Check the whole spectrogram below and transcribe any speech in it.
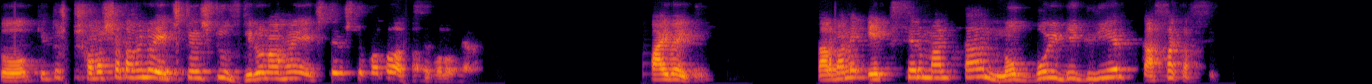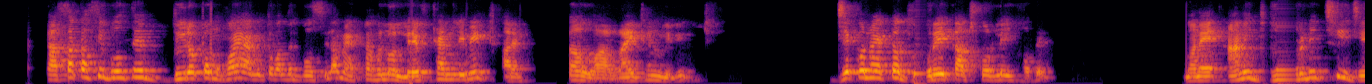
তো কিন্তু সমস্যাটা হলো x টেন্স টু জিরো না হয়ে x টেন্স টু কত আছে বলো যারা পাই বাই টু তার মানে x এর মানটা নব্বই ডিগ্রি এর কাছাকাছি। কাছাকাছি বলতে দুই রকম হয়, আমি তোমাদের বলছিলাম, একটা হলো লেফট হ্যান্ড লিমিট আর একটা রাইট হ্যান্ড লিমিট যে কোনো একটা ধরে কাজ করলেই হবে। মানে আমি ধরে নিচ্ছি যে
